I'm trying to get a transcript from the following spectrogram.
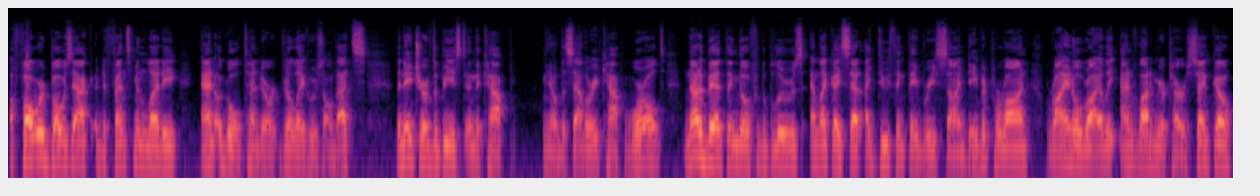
a forward Bozak, a defenseman Leddy, and a goaltender Ville. That's the nature of the beast in the cap, you know, the salary cap world. Not a bad thing though for the Blues. And like I said, I do think they've re-signed David Perron, Ryan O'Reilly, and Vladimir Tarasenko,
